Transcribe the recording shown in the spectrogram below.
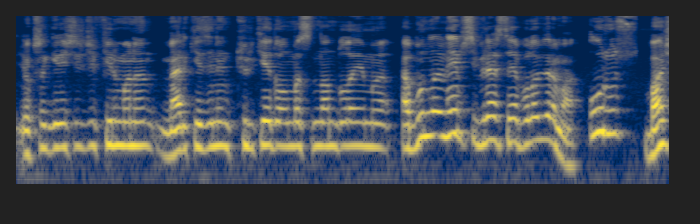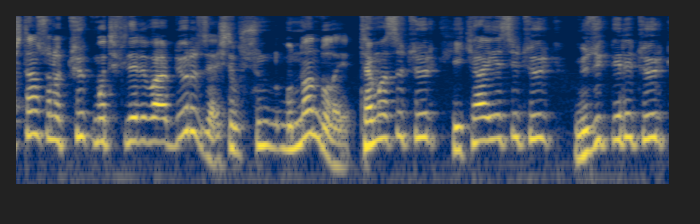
Yoksa geliştirici firmanın merkezinin Türkiye'de olmasından dolayı mı? Ha bunların hepsi birer sebep olabilir ama Urus baştan sona Türk motifleri var diyoruz ya işte şun, bundan dolayı. Teması Türk, hikayesi Türk, müzikleri Türk,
